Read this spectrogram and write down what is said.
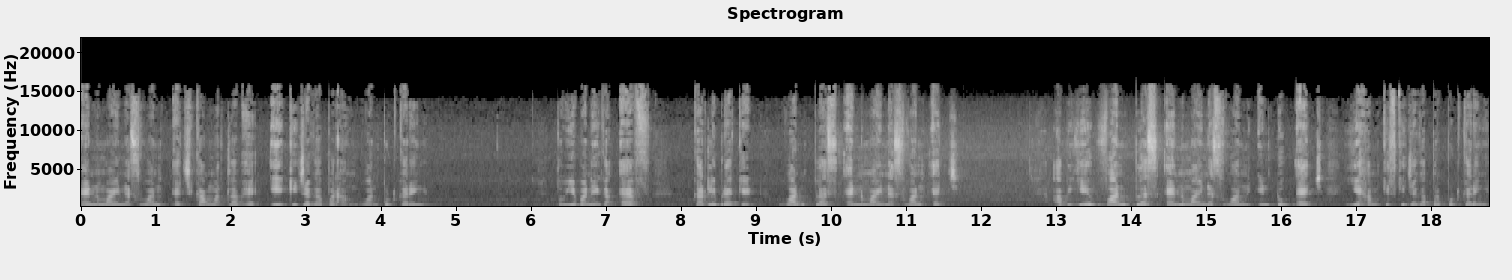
n minus one h का मतलब है ए की जगह पर हम वन पुट करेंगे। तो ये बनेगा f curly bracket one plus n minus one h अब ये one plus n minus one into h, ये हम किसकी जगह पर पुट करेंगे?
